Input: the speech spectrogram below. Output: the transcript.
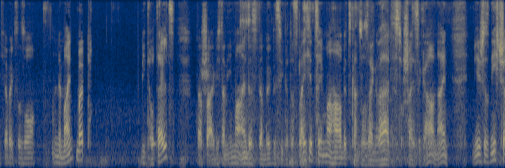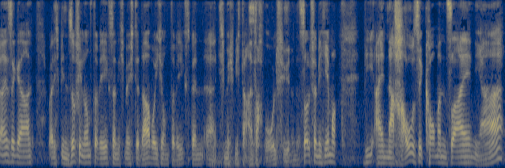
Ich habe extra so eine Mindmap mit Hotels. Da schreibe ich dann immer ein, dass ich dann möglichst wieder das gleiche Zimmer habe. Jetzt kannst du sagen, ah, das ist doch scheißegal. Nein, mir ist es nicht scheißegal, weil ich bin so viel unterwegs und ich möchte da, wo ich unterwegs bin, äh, ich möchte mich da einfach wohlfühlen. Das soll für mich immer wie ein Nachhausekommen sein, ja.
